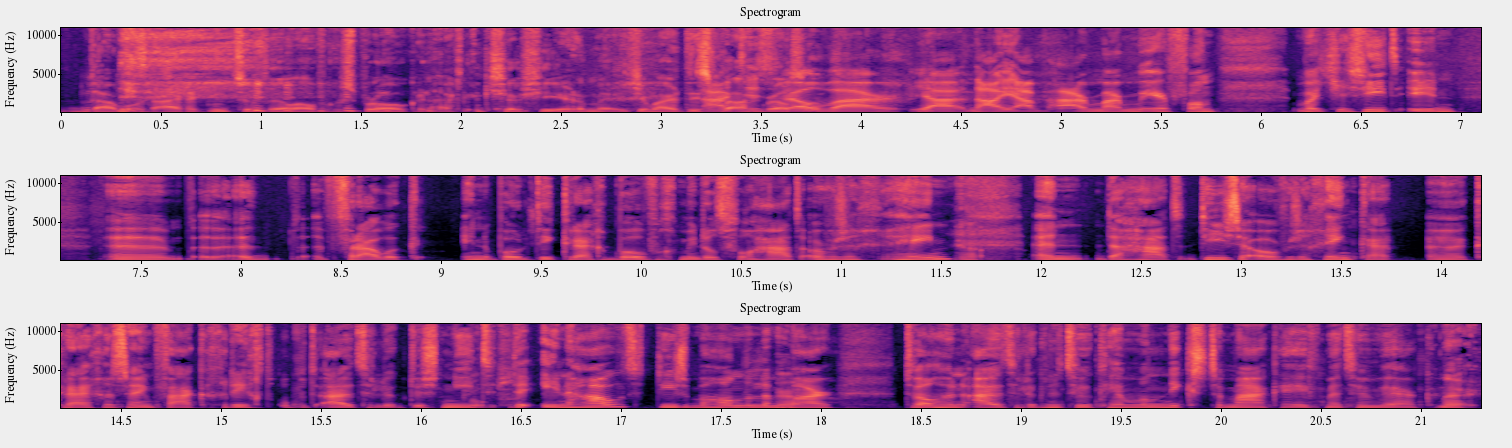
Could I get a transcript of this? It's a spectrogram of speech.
daar wordt eigenlijk niet zoveel over gesproken. Eigenlijk, ik chargeer een beetje. Maar het is Ja, vaak het is wel waar. Ja, nou ja, waar. Maar meer van wat je ziet in eh, eh, vrouwen in de politiek krijgen bovengemiddeld veel haat over zich heen. Ja. En de haat die ze over zich heen eh, krijgen zijn vaak gericht op het uiterlijk. Dus niet Klopt. de inhoud die ze behandelen, Ja. maar terwijl hun uiterlijk natuurlijk helemaal niks te maken heeft met hun werk. Nee,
